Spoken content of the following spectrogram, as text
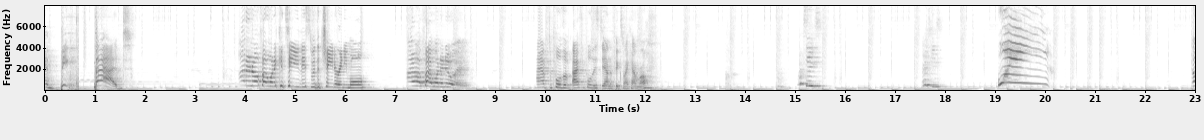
I am big mad. I don't know if I want to continue this with the cheater anymore. I don't know if I want to do it. I have to pull the I have to pull this down to fix my camera. Whoopsies. No.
